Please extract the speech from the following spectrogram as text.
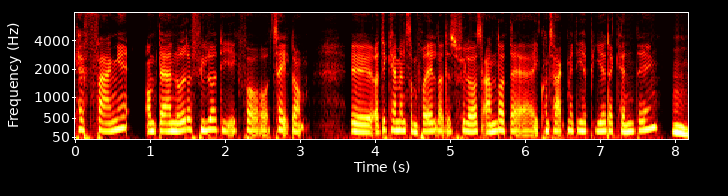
kan fange, om der er noget, der fylder, de ikke får talt om. Øh, og det kan man som forældre. Det er selvfølgelig også andre, der er i kontakt med de her piger, der kan det. Ikke? Mm.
